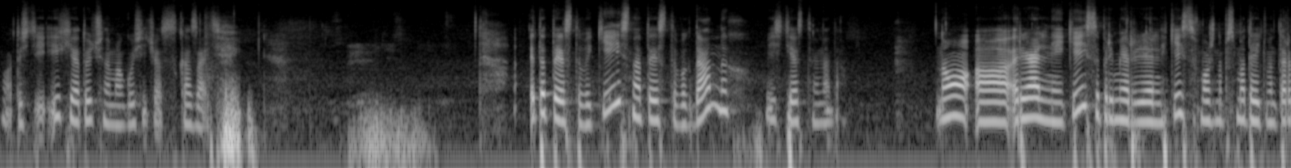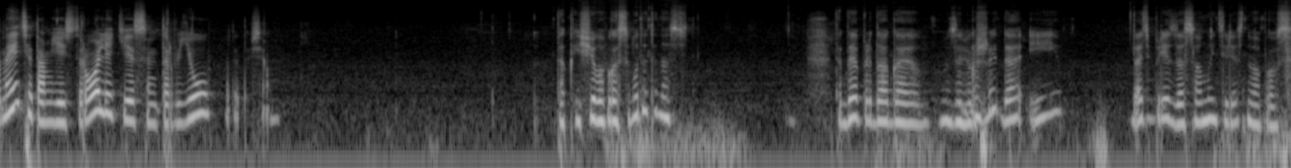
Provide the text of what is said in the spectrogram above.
Вот, то есть их я точно могу сейчас сказать. Это тестовый кейс на тестовых данных, естественно, да. Но а, реальные кейсы, примеры реальных кейсов можно посмотреть в интернете, там есть ролики с интервью, вот это все. Так, еще вопросы будут у нас? Тогда я предлагаю завершить, да, и дать приз за самый интересный вопрос.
